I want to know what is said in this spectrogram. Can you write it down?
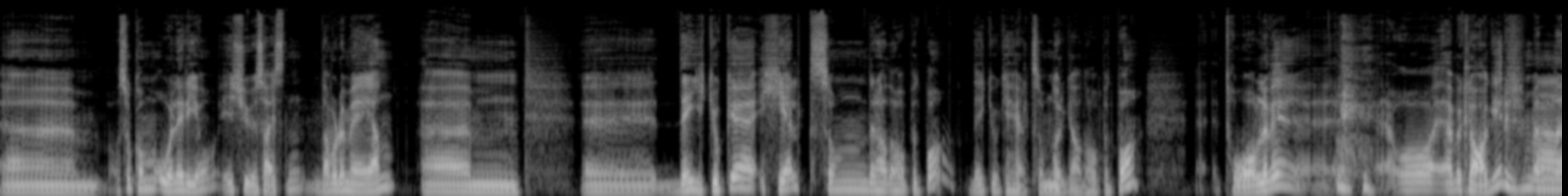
Uh, og så kom OL i Rio i 2016. Da var du med igjen. Uh, uh, det gikk jo ikke helt som dere hadde håpet på. Det gikk jo ikke helt som Norge hadde håpet på. Tåler vi, og jeg beklager, men ja.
